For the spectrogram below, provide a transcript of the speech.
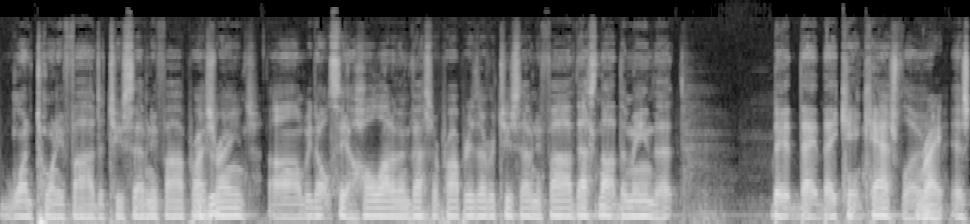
125 to 275 price mm-hmm. range. Uh, we don't see a whole lot of investment properties over 275. That's not to mean that they, they, they can't cash flow. Right. It's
